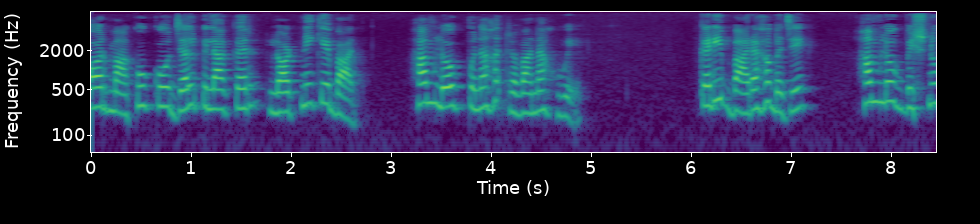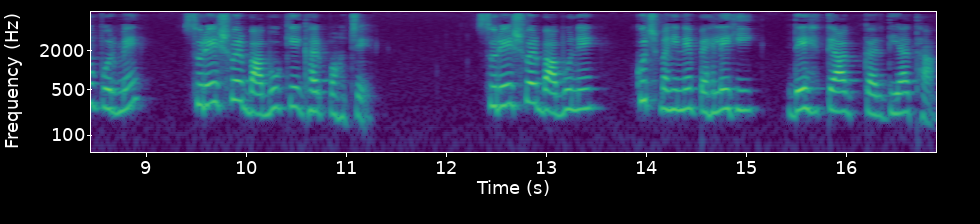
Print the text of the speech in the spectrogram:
और माकू को जल पिलाकर लौटने के बाद हम लोग पुनः रवाना हुए। करीब बारह बजे हम लोग बिष्णुपुर में सुरेश्वर बाबू के घर पहुँचे। सुरेश्वर बाबू ने कुछ महीने पहले ही देह त्याग कर दिया था।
